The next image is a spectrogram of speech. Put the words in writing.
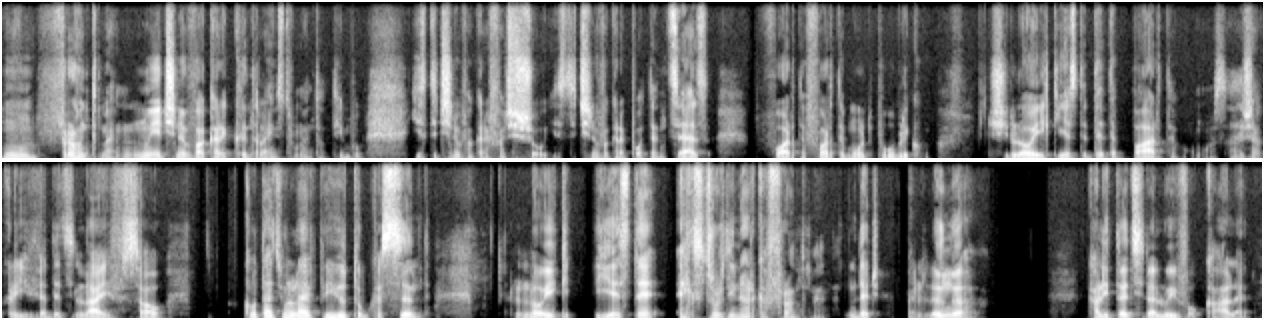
un frontman. Nu e cineva care cântă la instrument tot timpul. Este cineva care face show. Este cineva care potențează foarte, foarte mult publicul. Și Loic este de departe omul ăsta, așa că îi vedeți live sau căutați un live pe YouTube, că sunt. Loic este extraordinar ca frontman. Deci, pe lângă calitățile lui vocale, uh,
